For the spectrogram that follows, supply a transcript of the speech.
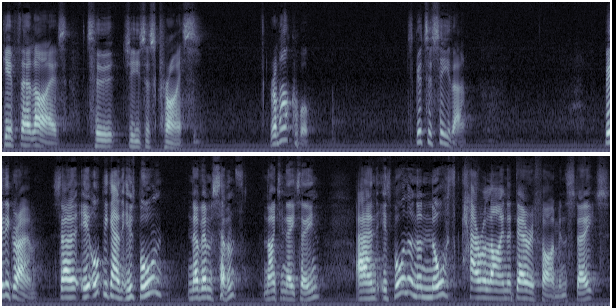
give their lives to Jesus Christ. Remarkable. It's good to see that. Billy Graham. So it all began, he was born November 7th, 1918, and he was born on a North Carolina dairy farm in the States.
